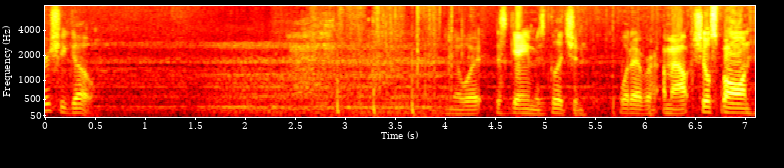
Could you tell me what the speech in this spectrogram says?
Where'd she go? You know what? This game is glitching. Whatever. I'm out. She'll spawn.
